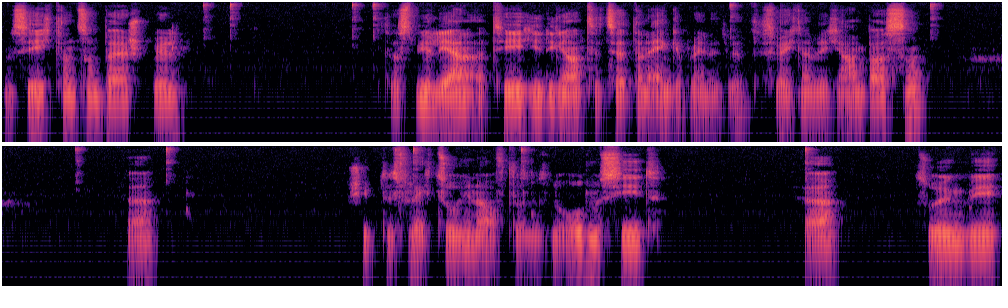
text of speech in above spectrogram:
dann sehe ich dann zum Beispiel, dass wir lernen.at hier die ganze Zeit dann eingeblendet wird. Das werde ich natürlich anpassen. Ja. Schiebt es vielleicht so hinauf, dass man es nur oben sieht. Ja, so irgendwie.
